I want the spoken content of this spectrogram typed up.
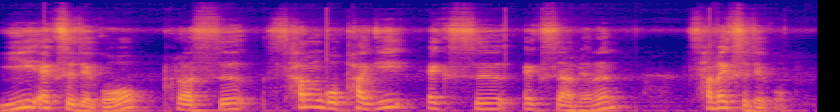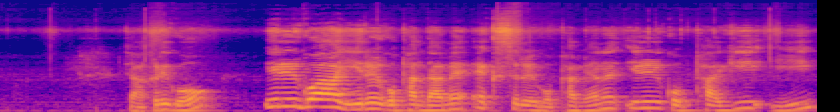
2x 제곱 플러스 3 곱하기 x, x 하면은 3x 제곱. 자, 그리고 1과 2를 곱한 다음에 x를 곱하면은 1 곱하기 2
